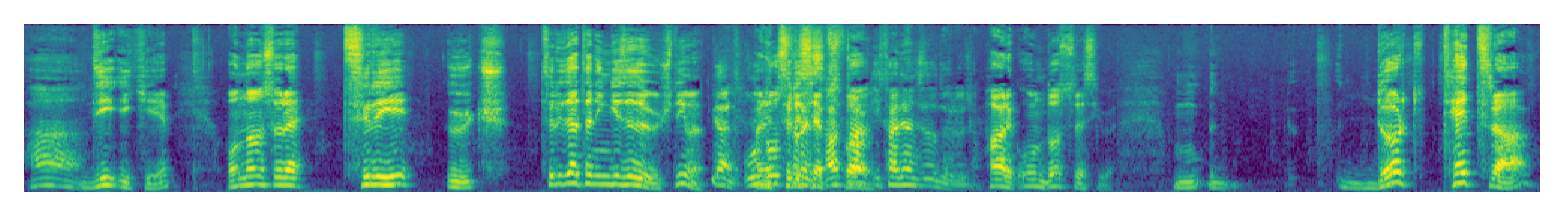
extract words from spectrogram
Ha. di 2. Ondan sonra tri 3. Tri zaten İngilizce'de 3 değil mi? Yani un Hani dos tres. Hatta falan. İtalyanca'da da öyle hocam. Harika. Un, dos, tres gibi. 4 tetra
